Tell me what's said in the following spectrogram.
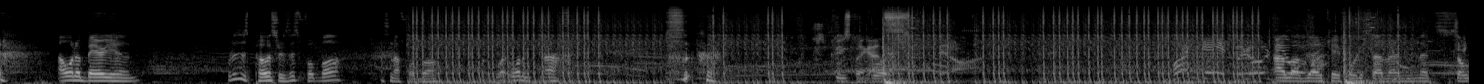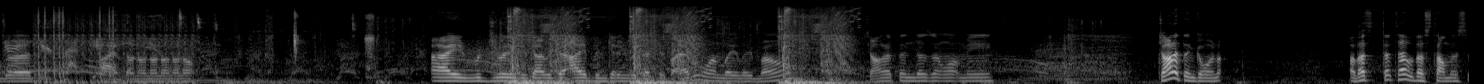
I want to bury him. What is this poster? Is this football? That's not football. What? What? Uh, This Speaking guy got of, spit on. One day it will all be I love the over. AK-47. That's so good. Is that day? I No, love no, no, no, no, no. I really just got rejected. I've been getting rejected by everyone lately, bro. Jonathan doesn't want me. Jonathan going. Oh, that's that's that, that's Thomas.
